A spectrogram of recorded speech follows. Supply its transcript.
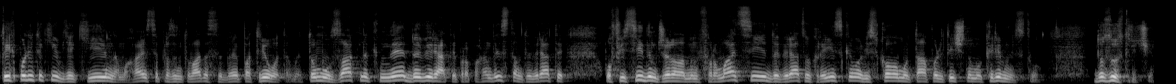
тих політиків, які намагаються презентувати себе патріотами. Тому заклик не довіряти пропагандистам, довіряти офіційним джерелам інформації, довіряти українському військовому та політичному керівництву. До зустрічі!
